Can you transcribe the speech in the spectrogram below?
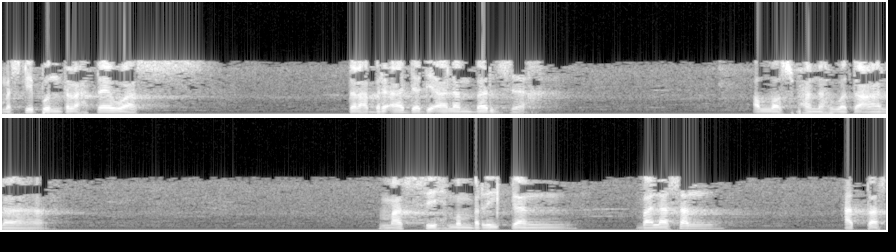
Meskipun telah tewas telah berada di alam barzakh. Allah Subhanahu wa taala masih memberikan balasan atas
